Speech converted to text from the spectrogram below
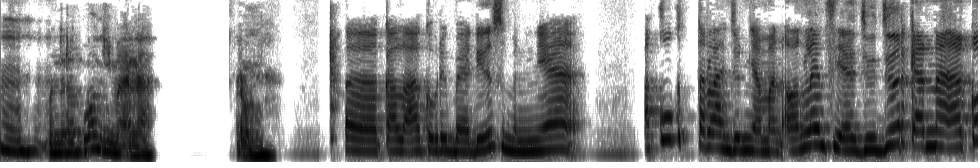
Mhm. Menurutmu gimana? Rum? Eh, kalau aku pribadi itu sebenarnya aku terlanjur nyaman online sih ya jujur karena aku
